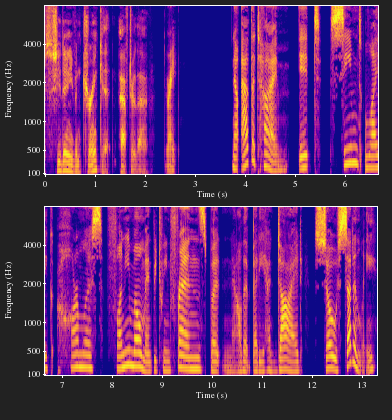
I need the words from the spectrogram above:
So she didn't even drink it after that. Right. Now, at the time, it seemed like a harmless, funny moment between friends, but now that Betty had died so suddenly,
